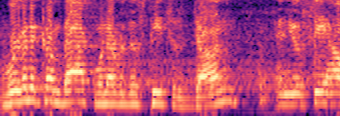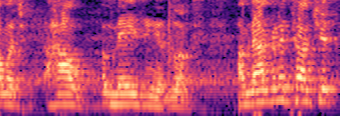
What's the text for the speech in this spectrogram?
we're gonna come back whenever this pizza's done and you'll see how much how amazing it looks. I'm not gonna touch it.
